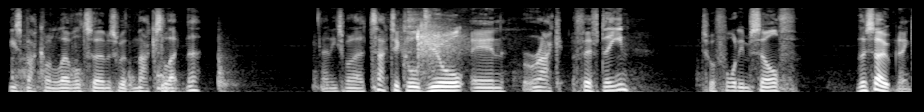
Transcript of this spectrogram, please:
He's back on level terms with Max Lechner. And he's won a tactical duel in rack 15 to afford himself this opening.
